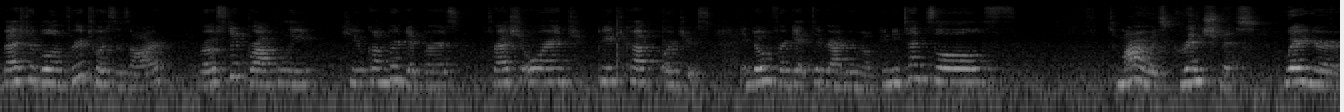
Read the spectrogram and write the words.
Vegetable and fruit choices are roasted broccoli, cucumber dippers, fresh orange, peach cup, or juice. And don't forget to grab your milk and utensils. Tomorrow is Grinchmas. Wear your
